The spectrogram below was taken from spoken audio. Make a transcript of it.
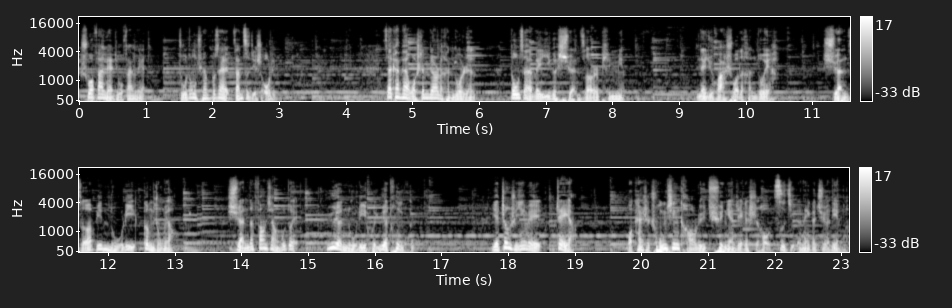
说翻脸就翻脸，主动权不在咱自己手里。再看看我身边的很多人，都在为一个选择而拼命。那句话说的很对啊，选择比努力更重要。选的方向不对，越努力会越痛苦。也正是因为这样，我开始重新考虑去年这个时候自己的那个决定了。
